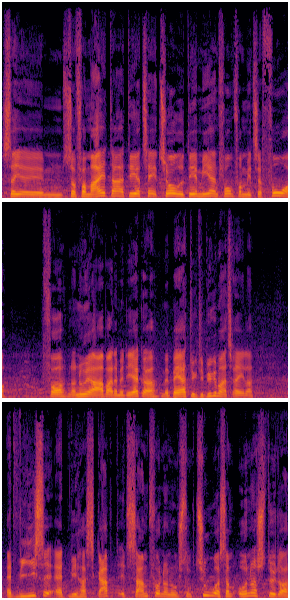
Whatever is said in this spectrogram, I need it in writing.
Så, øh, så for mig, der er det at tage toget, det er mere en form for metafor for, når nu jeg arbejder med det, jeg gør, med bæredygtige byggematerialer, at vise, at vi har skabt et samfund og nogle strukturer, som understøtter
